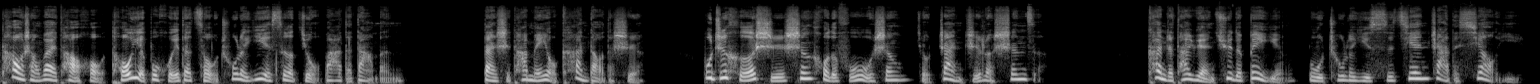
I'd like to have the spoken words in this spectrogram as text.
套上外套后，头也不回的走出了夜色酒吧的大门。但是他没有看到的是，不知何时，身后的服务生就站直了身子，看着他远去的背影，露出了一丝奸诈的笑意。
